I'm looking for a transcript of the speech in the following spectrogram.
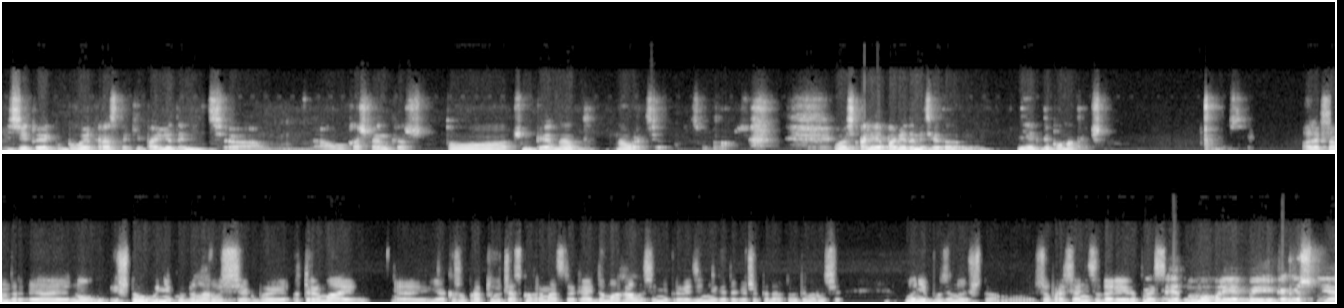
візіту як бы было якраз таки паведаміць лукашенко что чэмпіянат наўрад Вось. Але паведаміць гэта неяк дыпламатычна. Александр э, ну і што ў выніку Беларусь як бы атрымае? Я кажу про тую частку грамадства якая дамагалася не правядзення гэтага чэмпіянату ў беларусі ну не будзе ну і что? Все прасянецца далей увогуле як бы канешне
